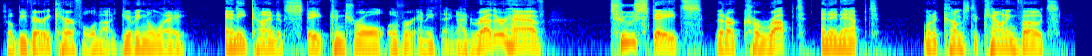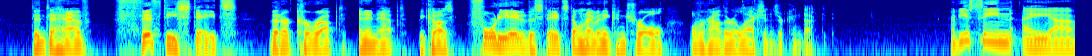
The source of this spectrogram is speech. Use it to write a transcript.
So, be very careful about giving away any kind of state control over anything. I'd rather have two states that are corrupt and inept when it comes to counting votes than to have 50 states that are corrupt and inept because 48 of the states don't have any control over how their elections are conducted. Have you seen a uh,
